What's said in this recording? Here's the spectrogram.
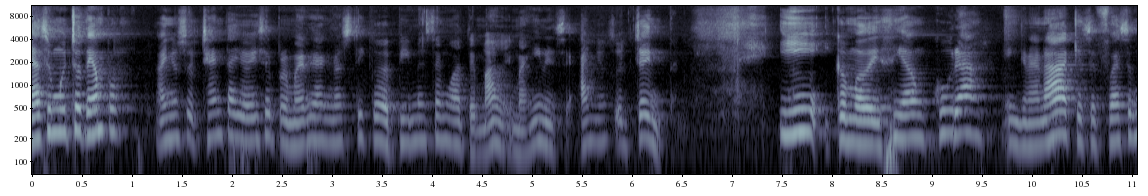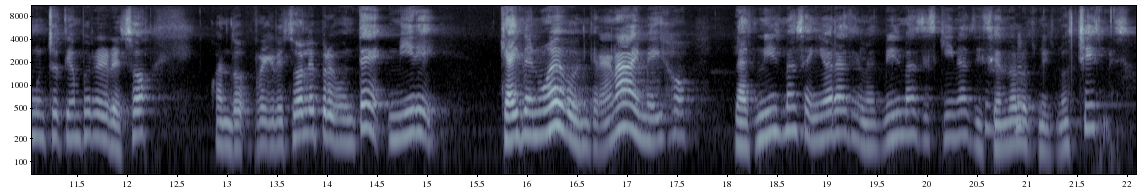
hace mucho tiempo, años 80, yo hice el primer diagnóstico de pymes en Guatemala, imagínense, años 80. Y como decía un cura en Granada que se fue hace mucho tiempo y regresó, cuando regresó le pregunté, mire, ¿qué hay de nuevo en Granada? Y me dijo, las mismas señoras en las mismas esquinas diciendo los mismos chismes.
